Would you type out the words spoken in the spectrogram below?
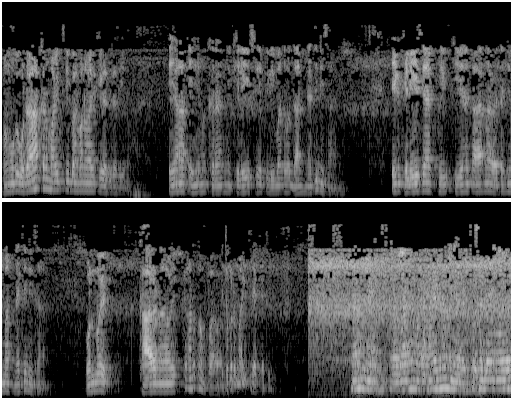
මම ඔබ ගොඩාක් කර මෛත්‍රී භාවනාවයි කියලා දීලා තියෙනවා. එයා එහෙම කරන්නේ කෙලෙස්ය පිළිබඳව දන්නේ නැති නිසානේ. ඒක කෙලෙස්යක් කියන කාරණා වැටහීමක් නැති නිසා. ඔන්න ඔය කාරණාව එක්ක අනුකම්පාව. එතකොට මෛත්‍රියක් ඇති වෙනවා. නම් මට අහන්න පොසදනවර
